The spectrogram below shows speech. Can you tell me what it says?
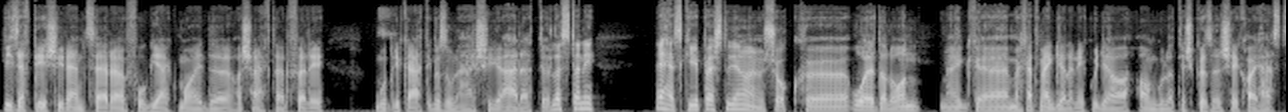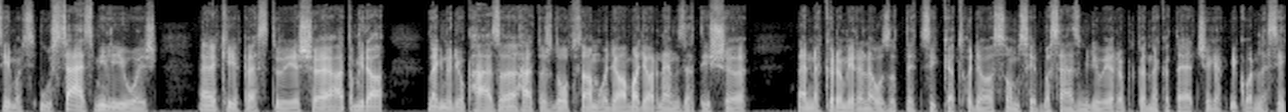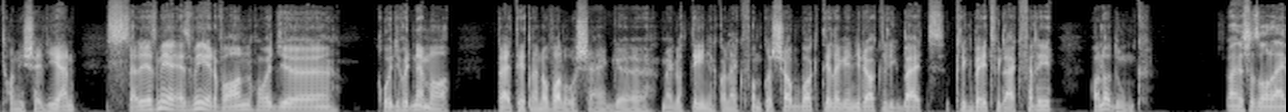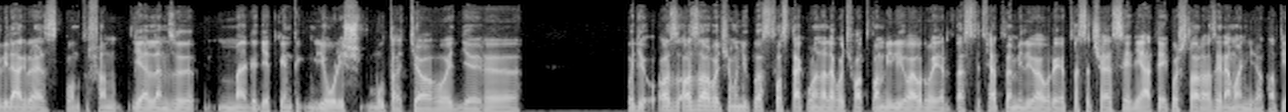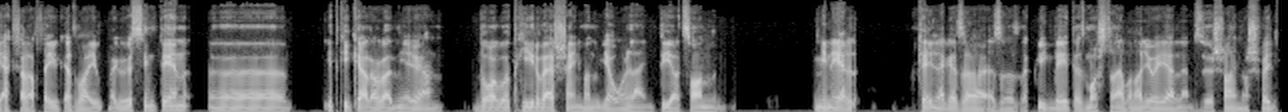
fizetési rendszerrel fogják majd a Sáktár felé Mudrik átigazolási árát törleszteni. Ehhez képest ugye nagyon sok oldalon, meg, meg hát megjelenik ugye a hangulat és közönség hajház cím, hogy ú, 100 millió és elképesztő, és hát amire a legnagyobb háza, hátas dobtam, hogy a magyar nemzet is ennek örömére lehozott egy cikket, hogy a szomszédba 100 millió röpködnek a tehetségek, mikor lesz itthon is egy ilyen. De ez miért, ez miért van, hogy hogy, hogy nem a feltétlen a valóság meg a tények a legfontosabbak, tényleg ennyire a clickbait, clickbait világ felé haladunk? Sajnos az online világra ez pontosan jellemző, meg egyébként jól is mutatja, hogy hogy az, azzal, hogyha mondjuk azt hozták volna le, hogy 60 millió euróért vesz, vagy 70 millió euróért vesz a Chelsea egy játékost, arra azért nem annyira kapják fel a fejüket, valljuk meg őszintén. Itt ki kell ragadni egy olyan dolgot, hírverseny van ugye online piacon, minél tényleg ez a, ez a, ez a clickbait, ez mostanában nagyon jellemző sajnos, hogy,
